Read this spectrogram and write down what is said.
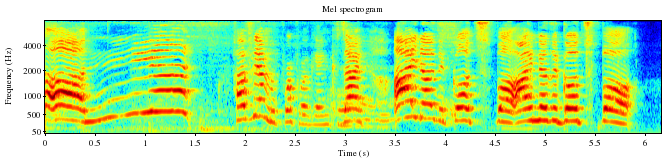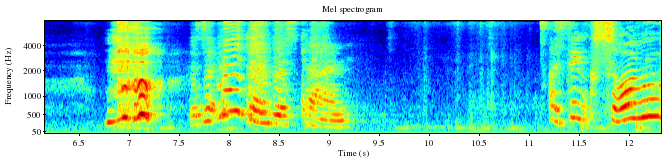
Oh, no. Hopefully I'm a proper again, because I, I know the god spot. I know the god spot. Is it my go this time? I think so.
